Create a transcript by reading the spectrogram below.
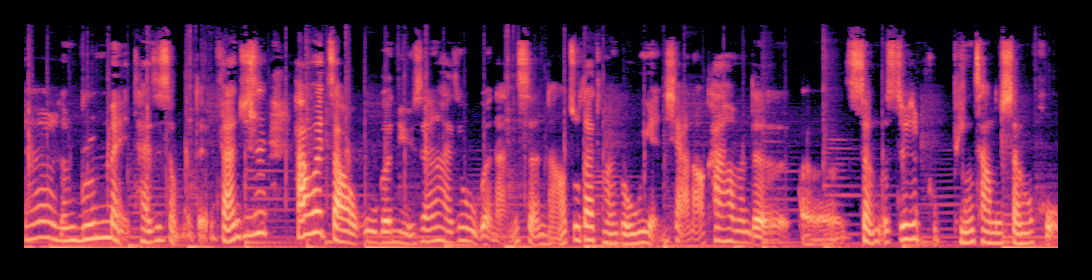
然后人 roommate 还是什么的，反正就是他会找五个女生还是五个男生，然后住在同一个屋檐下，然后看他们的呃生，就是平常的生活，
